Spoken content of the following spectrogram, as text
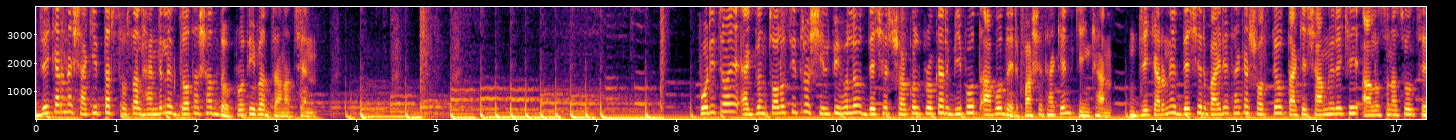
যে কারণে সাকিব তার সোশ্যাল হ্যান্ডেলে যথাসাধ্য প্রতিবাদ জানাচ্ছেন। পরিচয়ে একজন চলচ্চিত্র শিল্পী হলেও দেশের সকল প্রকার বিপদ আপদের পাশে থাকেন কিং খান। যে কারণে দেশের বাইরে থাকা সত্ত্বেও তাকে সামনে রেখেই আলোচনা চলছে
